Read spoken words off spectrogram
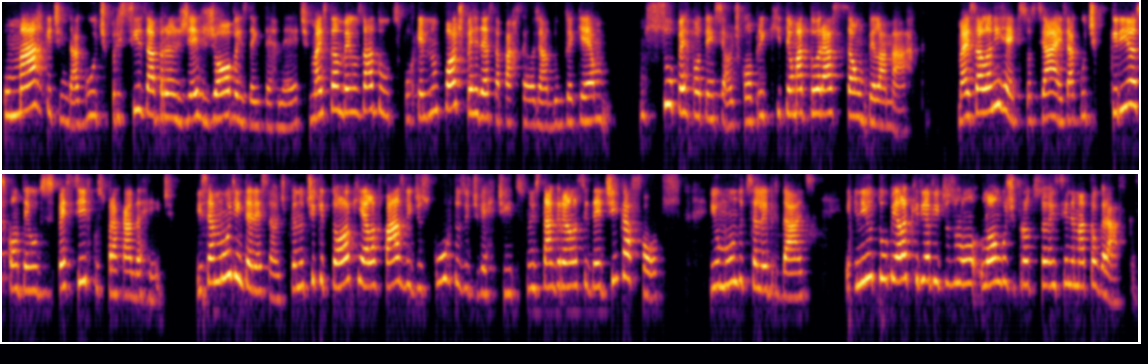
O marketing da Gucci precisa abranger jovens da internet, mas também os adultos, porque ele não pode perder essa parcela de adulta que é um, um super potencial de compra e que tem uma adoração pela marca. Mas falando em redes sociais, a Gucci cria os conteúdos específicos para cada rede. Isso é muito interessante, porque no TikTok ela faz vídeos curtos e divertidos, no Instagram ela se dedica a fotos e o mundo de celebridades, e no YouTube ela cria vídeos longos de produções cinematográficas.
